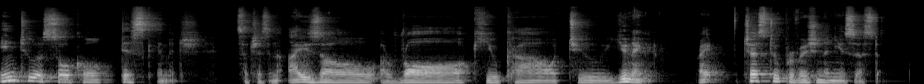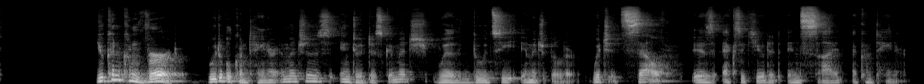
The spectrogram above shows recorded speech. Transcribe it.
into a so-called disk image, such as an ISO, a RAW, QCOW, to you name it, right? Just to provision a new system. You can convert bootable container images into a disk image with bootc Image Builder, which itself is executed inside a container.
